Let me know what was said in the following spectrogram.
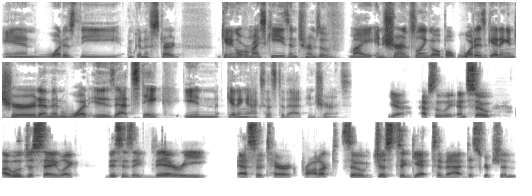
and what is the I'm going to start getting over my skis in terms of my insurance lingo, but what is getting insured and then what is at stake in getting access to that insurance? Yeah, absolutely. And so I will just say like this is a very esoteric product. So just to get to that description,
